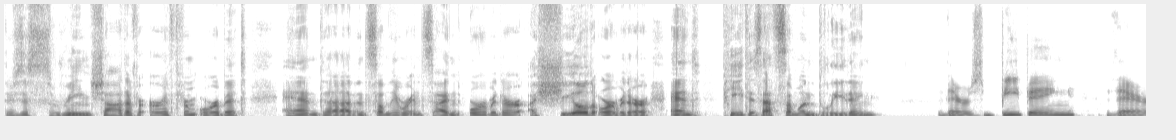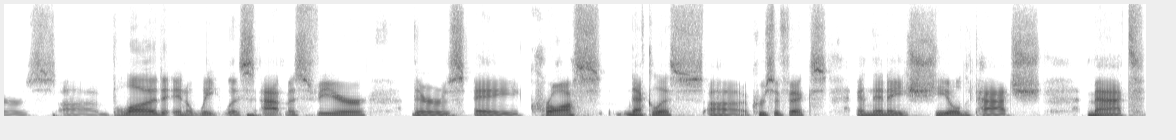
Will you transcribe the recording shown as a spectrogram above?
there's this serene shot of Earth from orbit, and uh, then suddenly we're inside an orbiter, a shield orbiter. And Pete, is that someone bleeding? There's beeping there's uh, blood in a weightless atmosphere. There's a cross necklace, uh, crucifix, and then a shield patch. Matt,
